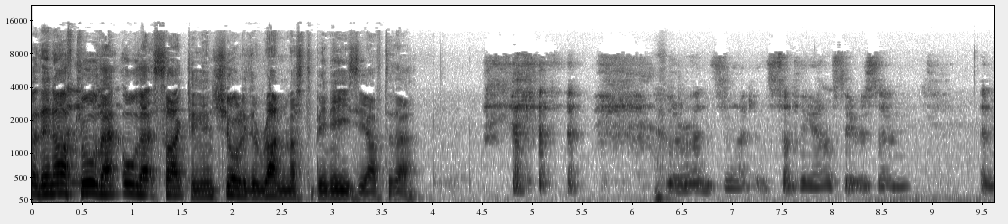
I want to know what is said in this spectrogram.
Um, but then after all that, all that cycling, and surely the run must have been easy after that. the run's like something else. It was, um, and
